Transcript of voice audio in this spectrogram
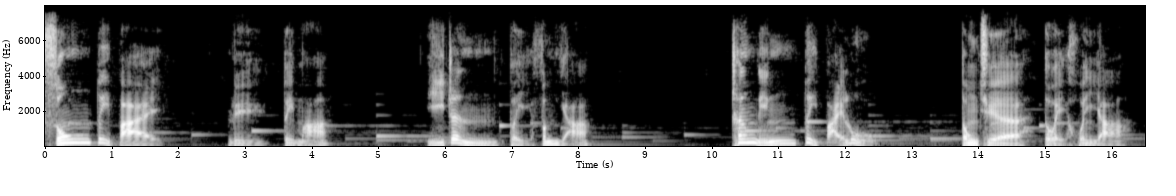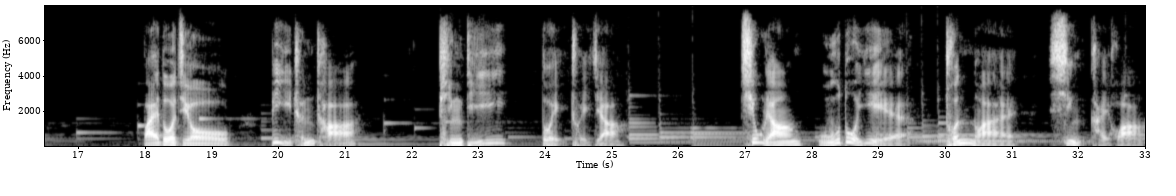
松对柏，吕对麻，仪阵对风牙，称麟对白鹭，洞雀对昏鸦。百垛酒，碧沉茶，品笛对吹笳。秋凉无堕叶，春暖杏开花。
